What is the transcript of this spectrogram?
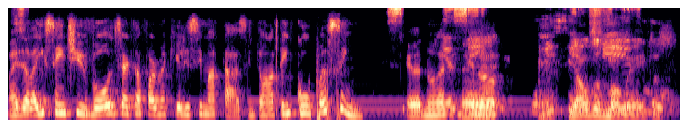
mas ela incentivou, de certa forma, que ele se matasse. Então, ela tem culpa, sim. Eu não, e assim, eu não... em alguns momentos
